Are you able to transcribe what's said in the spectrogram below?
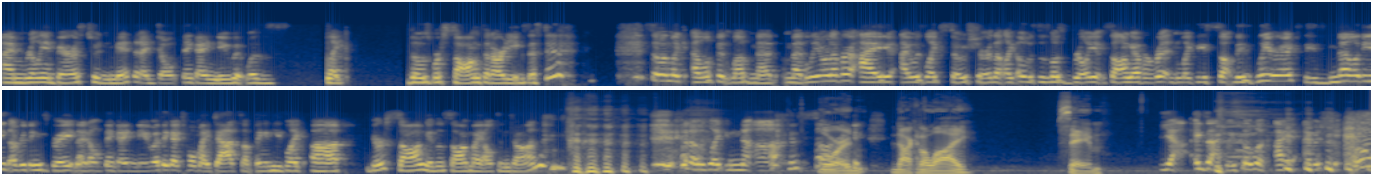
I'm really embarrassed to admit that I don't think I knew it was like those were songs that already existed. so in like Elephant Love Med- Medley or whatever, I I was like so sure that like oh this is the most brilliant song ever written. Like these so- these lyrics, these melodies, everything's great. And I don't think I knew. I think I told my dad something, and he's like, "Uh, your song is a song by Elton John." and I was like, "Nah." Sorry. Lauren, not gonna lie, same. Yeah, exactly. So look, I, I'm ashamed. Who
